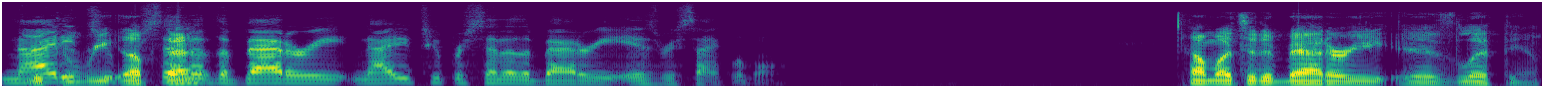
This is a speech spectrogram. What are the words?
Ninety-two percent of the battery, ninety-two percent of the battery is recyclable. How much of the battery is lithium?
